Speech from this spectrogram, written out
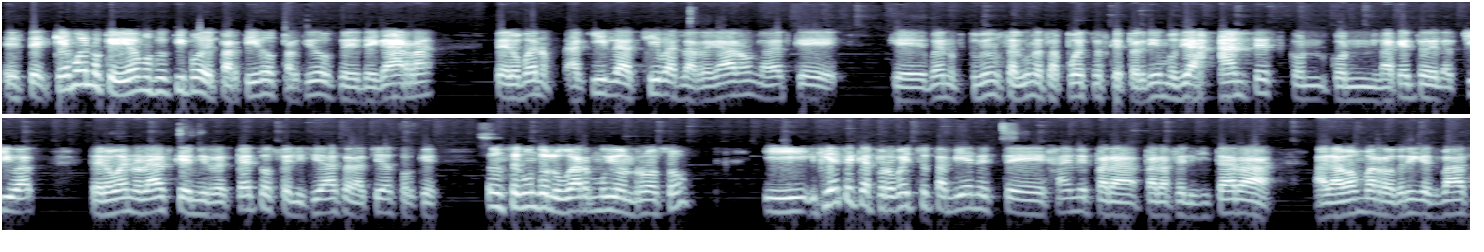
Este, qué bueno que vivamos un tipo de partidos, partidos de, de garra, pero bueno, aquí las Chivas la regaron, la verdad es que, que bueno, tuvimos algunas apuestas que perdimos ya antes con, con la gente de las Chivas, pero bueno, la verdad es que mis respetos, felicidades a las Chivas porque un segundo lugar muy honroso. Y fíjate que aprovecho también, este Jaime, para, para felicitar a, a la Bomba Rodríguez Vaz,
